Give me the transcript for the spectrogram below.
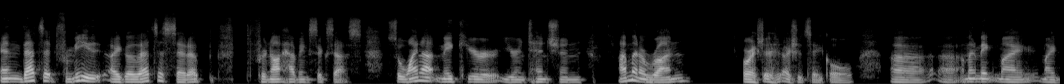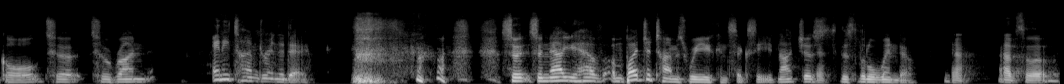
and that's it for me i go that's a setup for not having success so why not make your your intention i'm going to run or I should, I should say goal. Uh, uh, I'm going to make my my goal to to run anytime during the day. so so now you have a bunch of times where you can succeed, not just yeah. this little window. Yeah, absolutely.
